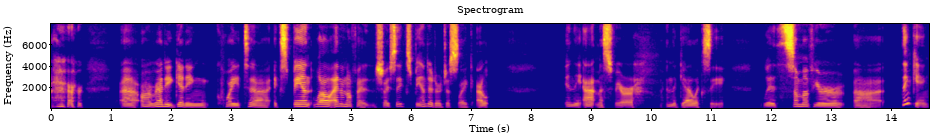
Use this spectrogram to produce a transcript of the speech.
are uh, already getting quite uh, expand. Well, I don't know if I should I say expanded or just like out in the atmosphere in the galaxy with some of your uh, thinking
